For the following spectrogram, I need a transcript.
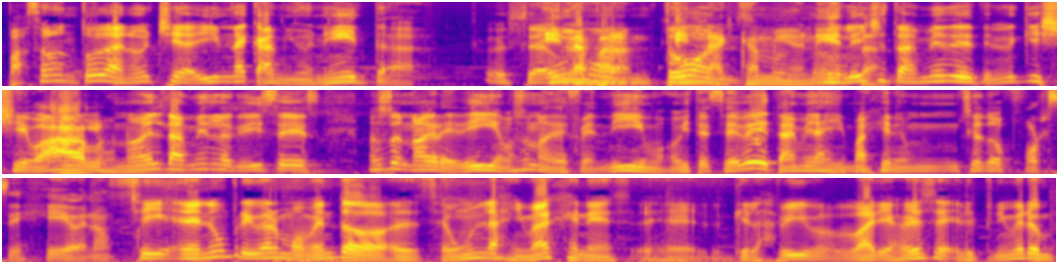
pasaron toda la noche ahí en una camioneta. O sea, En un la montón. en la camioneta. El hecho también de tener que llevarlos, ¿no? Él también lo que dice es, nosotros no agredimos, nosotros nos defendimos, ¿viste? Se ve también las imágenes, un cierto forcejeo, ¿no? Sí, en un primer momento, eh, según las imágenes, eh, que las vi varias veces, el primero en,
